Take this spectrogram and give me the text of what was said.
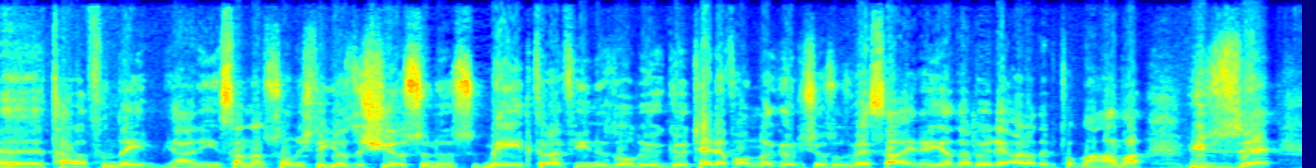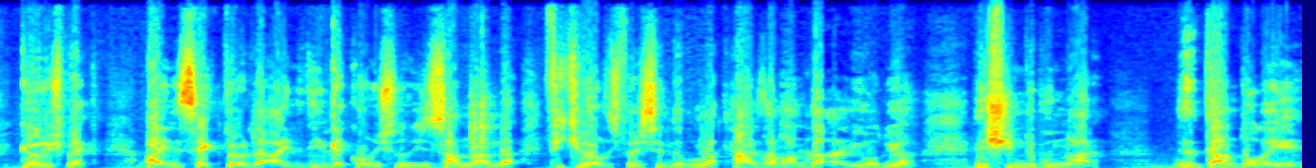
e, tarafındayım. Yani insanlar sonuçta yazışıyorsunuz, mail trafiğiniz oluyor, telefonla görüşüyorsunuz vesaire ya da böyle arada bir toplantı ama yüz yüze görüşmek aynı sektörde, aynı dilde konuştuğunuz insanlarla fikir alışverişinde bulmak her zaman daha iyi oluyor. E şimdi bunlar e, tam dolayı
